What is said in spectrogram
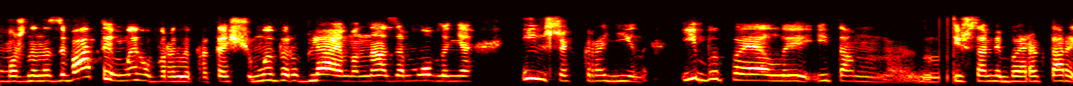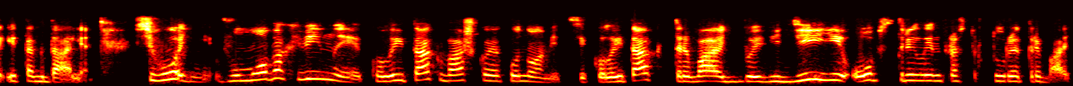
можна називати. Ми говорили про те, що ми виробляємо на замовлення інших країн і БПЛи, і там е, ті ж самі Байрактари, і так далі. Сьогодні в умовах війни, коли і так важко економіці, коли і так тривають бойові дії, обстріли інфраструктури тривають,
